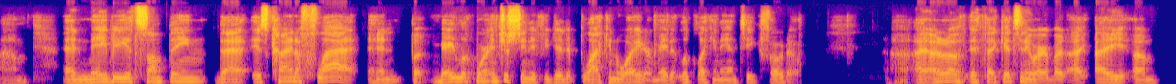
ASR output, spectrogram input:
um, and maybe it's something that is kind of flat and but may look more interesting if you did it black and white or made it look like an antique photo. Uh, I, I, don't know if that gets anywhere but i i um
